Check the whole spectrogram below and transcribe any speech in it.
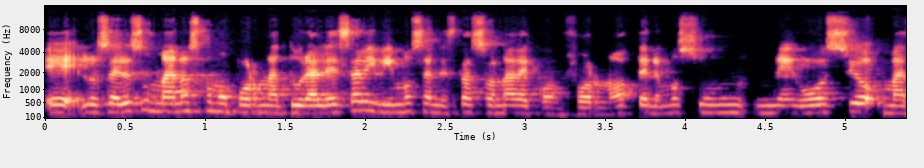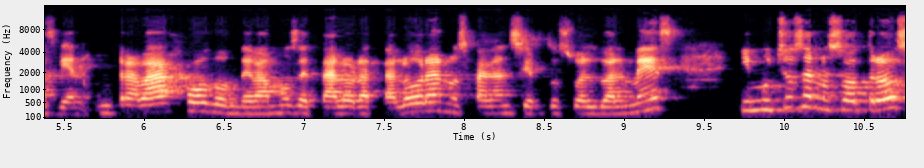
eh, los seres humanos como por naturaleza vivimos en esta zona de confort, ¿no? Tenemos un negocio, más bien un trabajo donde vamos de tal hora a tal hora, nos pagan cierto sueldo al mes y muchos de nosotros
